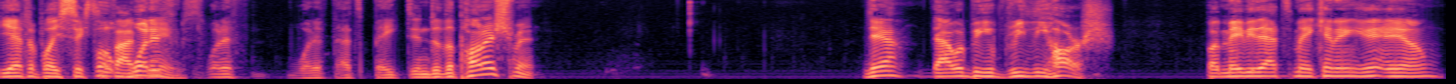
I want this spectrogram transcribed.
You have to play But 65 what games. if what if what if that's baked into the punishment? Yeah, that would be really harsh. But maybe that's making, a- you know,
